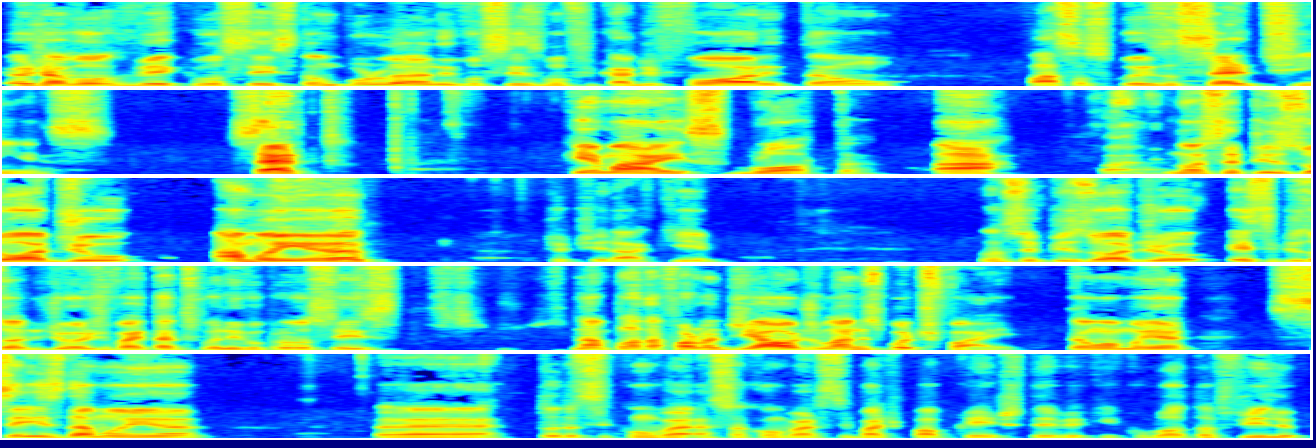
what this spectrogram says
eu já vou ver que vocês estão burlando e vocês vão ficar de fora, então faça as coisas certinhas. Certo? Que mais, Blota? Ah, vale. nosso episódio amanhã, deixa eu tirar aqui. Nosso episódio, esse episódio de hoje vai estar disponível para vocês na plataforma de áudio lá no Spotify. Então amanhã, seis da manhã, é, toda essa conversa, essa conversa e bate-papo que a gente teve aqui com o Blota Filho,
